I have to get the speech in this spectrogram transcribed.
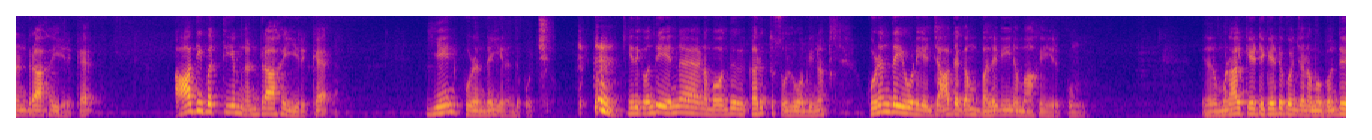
நன்றாக இருக்க ஆதிபத்தியம் நன்றாக இருக்க ஏன் குழந்தை இறந்து போச்சு? இதுக்கு வந்து என்ன நம்ம வந்து கருத்து சொல்லுவோம் அப்படின்னா குழந்தையுடைய ஜாதகம் பலவீனமாக இருக்கும். இது ரொம்ப நாள் கேட்டு கேட்டு கொஞ்சம் நமக்கு வந்து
